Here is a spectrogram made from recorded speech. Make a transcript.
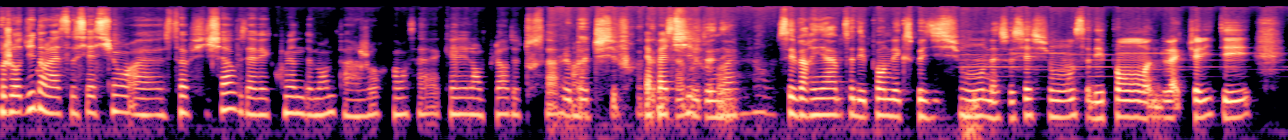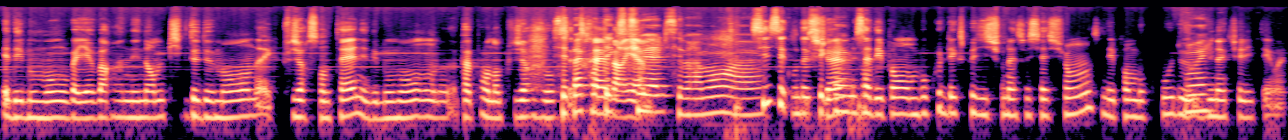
Aujourd'hui, dans l'association euh, Stop Ficha, vous avez combien de demandes par jour? Comment ça, Quelle est l'ampleur de tout ça? Il n'y a pas de chiffre. Il n'y a pas de chiffre. C'est variable, ça dépend de l'exposition, de l'association, ça dépend de l'actualité. Il y a des moments où il va y avoir un énorme pic de demandes avec plusieurs centaines et des moments où on n'en a pas pendant plusieurs jours. C'est pas contextuel, c'est vraiment. Euh, si, c'est contextuel, mais ça dépend beaucoup de l'exposition de l'association, ça dépend beaucoup d'une actualité. Ouais.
